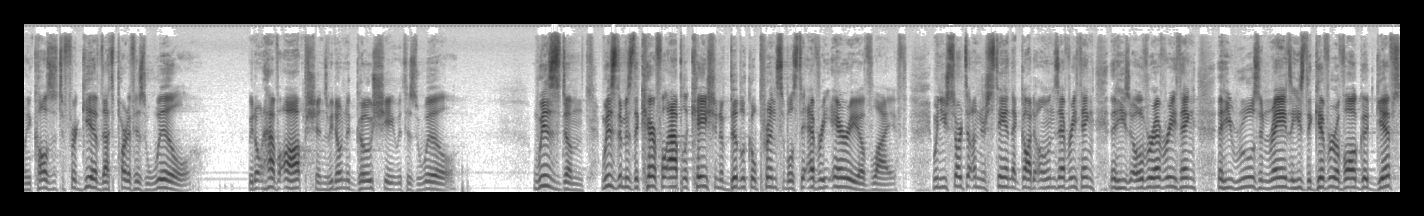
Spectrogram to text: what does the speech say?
When he calls us to forgive, that's part of his will. We don't have options, we don't negotiate with his will. Wisdom. Wisdom is the careful application of biblical principles to every area of life. When you start to understand that God owns everything, that He's over everything, that He rules and reigns, that He's the giver of all good gifts,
